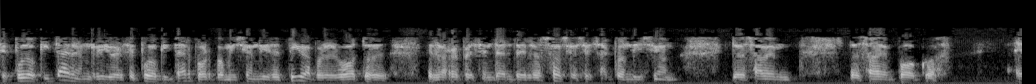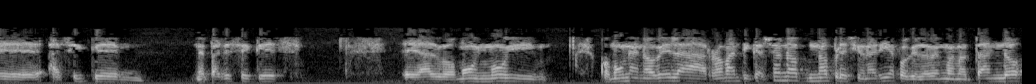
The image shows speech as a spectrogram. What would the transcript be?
se pudo quitar en River, se pudo quitar por comisión directiva, por el voto de, los representantes de los socios, esa condición, lo saben, lo saben pocos. Eh, así que me parece que es eh, algo muy, muy como una novela romántica. Yo no, no presionaría porque lo vengo notando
